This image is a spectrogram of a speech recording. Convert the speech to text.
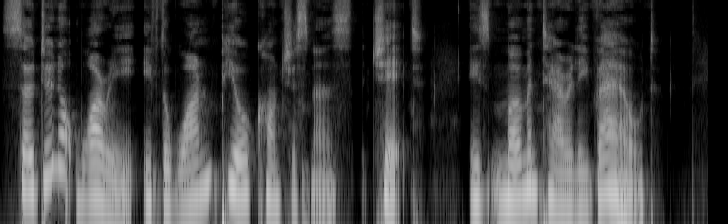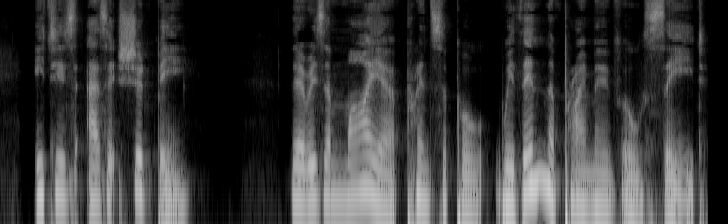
So do not worry if the one pure consciousness, Chit, is momentarily veiled. It is as it should be. There is a Maya principle within the primeval seed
